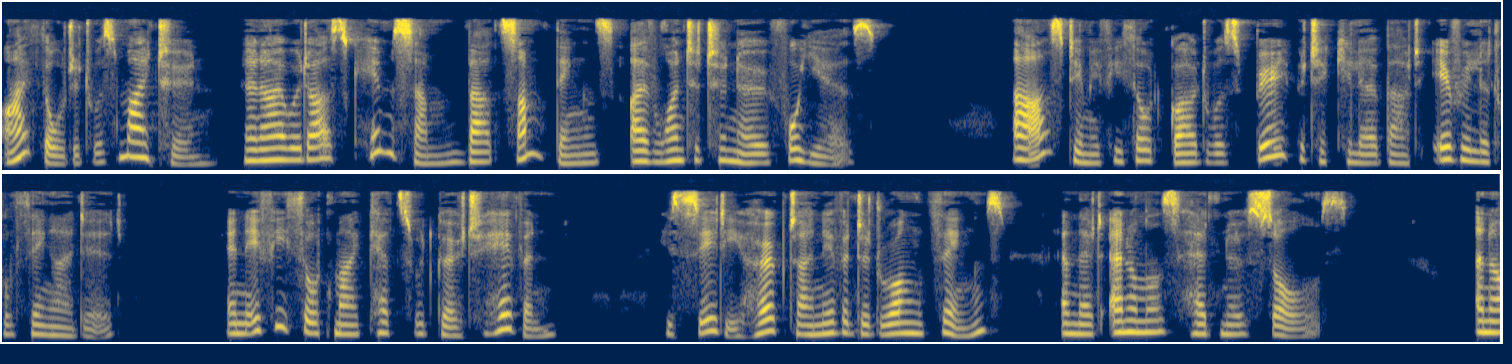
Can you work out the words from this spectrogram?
I thought it was my turn, and I would ask him some about some things I've wanted to know for years. I asked him if he thought God was very particular about every little thing I did, and if he thought my cats would go to heaven. He said he hoped I never did wrong things, and that animals had no souls. And I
